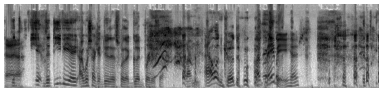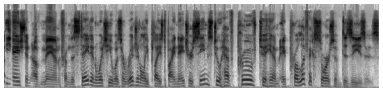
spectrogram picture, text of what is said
Yeah. The, the deviate. I wish I could do this with a good British. Alan could. Uh, maybe. The deviation of man from the state in which he was originally placed by nature seems to have proved to him a prolific source of diseases.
